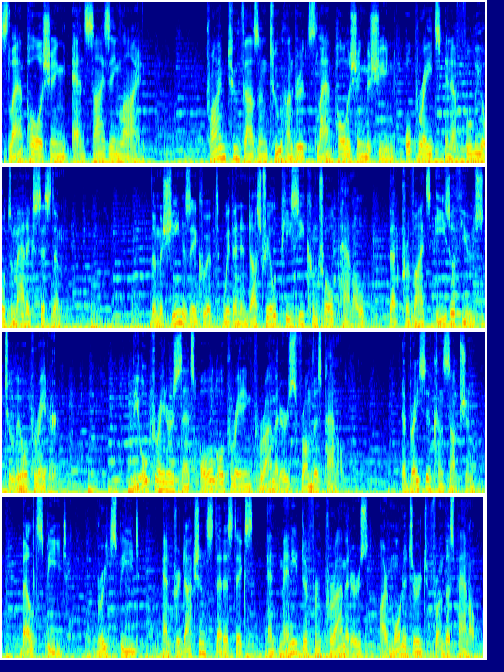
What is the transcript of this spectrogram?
Slab polishing and sizing line. Prime 2200 slab polishing machine operates in a fully automatic system. The machine is equipped with an industrial PC control panel that provides ease of use to the operator. The operator sets all operating parameters from this panel. Abrasive consumption, belt speed, bridge speed, and production statistics and many different parameters are monitored from this panel.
